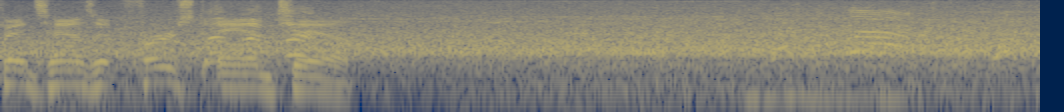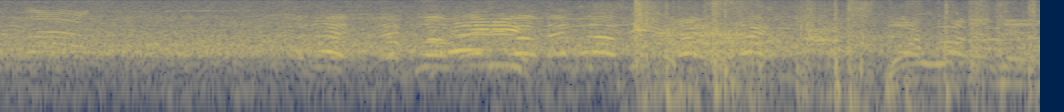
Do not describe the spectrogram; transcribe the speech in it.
Offense has it first and 10. They'll run it now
